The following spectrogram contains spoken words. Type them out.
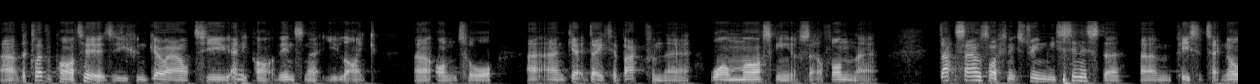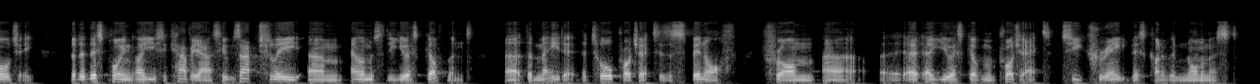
Uh, the clever part is, is you can go out to any part of the internet you like uh, on Tor and get data back from there while masking yourself on there. That sounds like an extremely sinister um, piece of technology, but at this point I use a caveat. It was actually um, elements of the US government uh, that made it. The Tor project is a spin-off from uh, a, a, US government project to create this kind of anonymous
